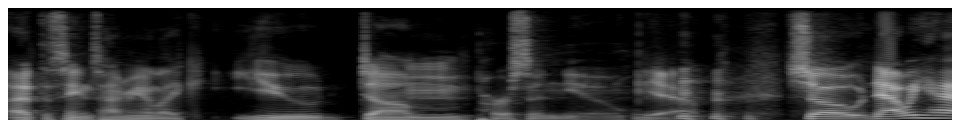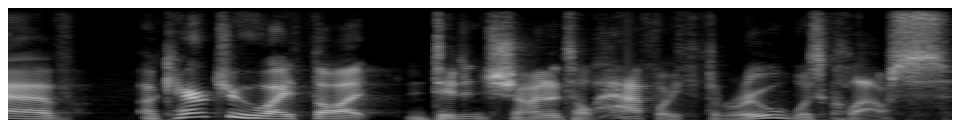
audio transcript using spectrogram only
at the same time you're like you dumb person, you. Yeah. so now we have a character who I thought didn't shine until halfway through was Klaus.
